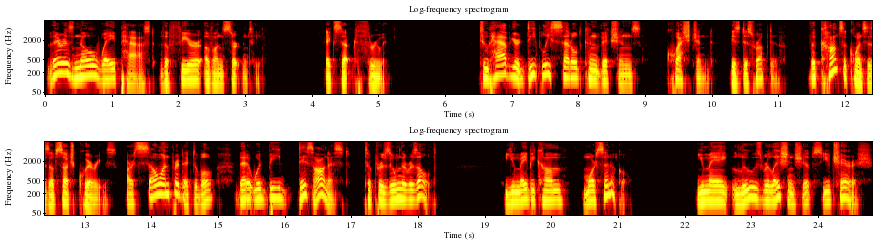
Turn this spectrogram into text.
There is no way past the fear of uncertainty except through it. To have your deeply settled convictions questioned is disruptive. The consequences of such queries are so unpredictable that it would be dishonest to presume the result. You may become more cynical. You may lose relationships you cherish.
